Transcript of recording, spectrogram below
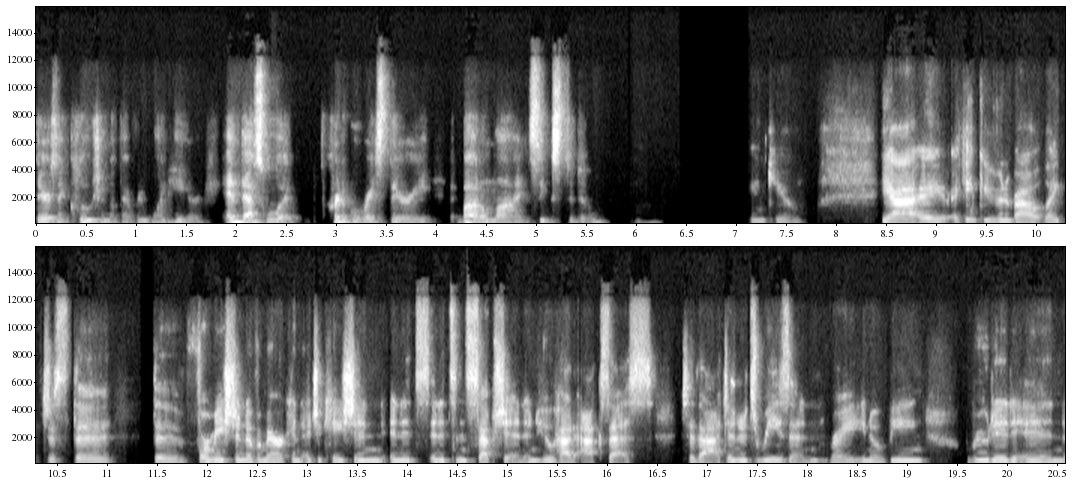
there's inclusion of everyone here? And that's what critical race theory bottom line seeks to do. Thank you. Yeah I, I think even about like just the the formation of american education in its in its inception and who had access to that and its reason right? You know being rooted in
